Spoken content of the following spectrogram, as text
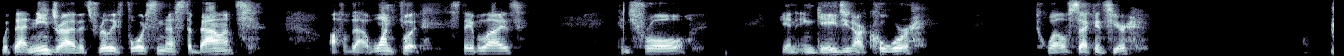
With that knee drive, it's really forcing us to balance off of that one foot, stabilize, control, again, engaging our core. 12 seconds here.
